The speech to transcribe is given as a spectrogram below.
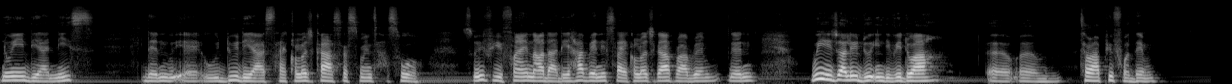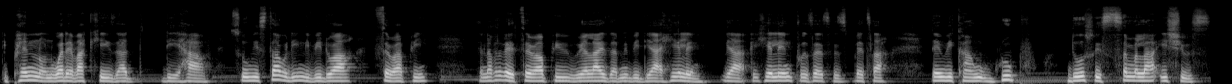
knowing their needs, then we, uh, we do their psychological assessment as well. So if you find out that they have any psychological problem, then we usually do individual uh, um, therapy for them, depending on whatever case that they have. So we start with individual therapy, and after the therapy, we realize that maybe they are healing, their healing process is better. Then we can group those with similar issues,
